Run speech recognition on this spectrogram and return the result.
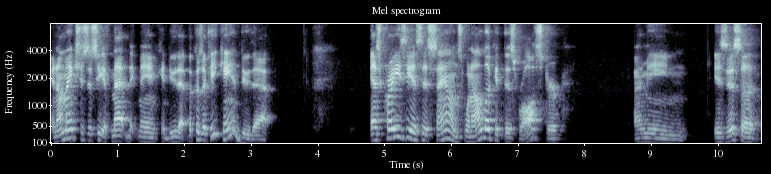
And I'm anxious to see if Matt McMahon can do that because if he can do that, as crazy as this sounds, when I look at this roster, I mean, is this a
